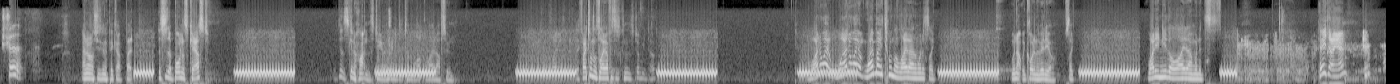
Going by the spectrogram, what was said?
Sure. I don't know if she's going to pick up, but this is a bonus cast. It's getting hot in the studio. I think I need to turn the light off soon. If I turn this light off, it's going to still be dark. Why do I? Why do I? Why am I turning the light on when it's like we're not recording the video? It's like, why do you need the light on when it's? Hey, Diane.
